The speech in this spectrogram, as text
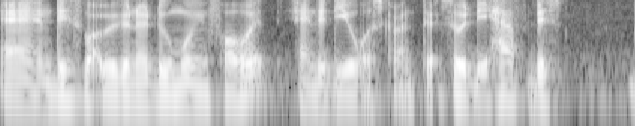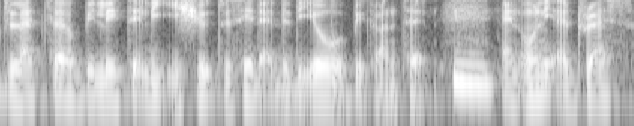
and this is what we're going to do moving forward, and the deal was granted. So they have this letter belatedly issued to say that the DO will be granted mm. and only address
